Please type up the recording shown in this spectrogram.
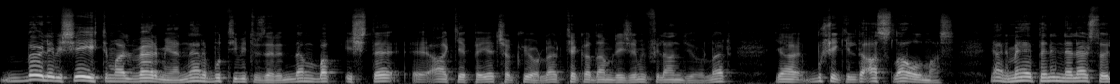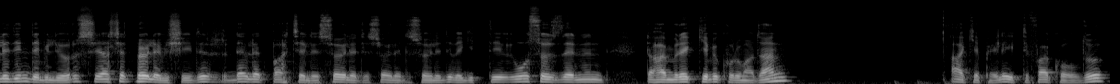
Böyle bir şeye ihtimal vermeyenler bu tweet üzerinden bak işte e, AKP'ye çakıyorlar. Tek adam rejimi falan diyorlar. Ya bu şekilde asla olmaz. Yani MHP'nin neler söylediğini de biliyoruz. Siyaset böyle bir şeydir. Devlet Bahçeli söyledi, söyledi, söyledi ve gitti. O sözlerinin daha mürekkebi kurumadan AKP ile ittifak oldu.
